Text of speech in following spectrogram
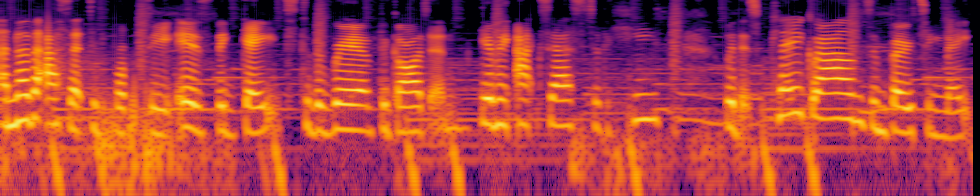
Another asset to the property is the gate to the rear of the garden, giving access to the heath with its playgrounds and boating lake.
